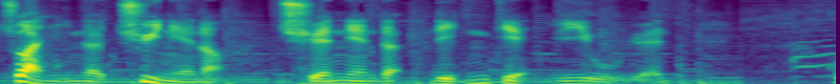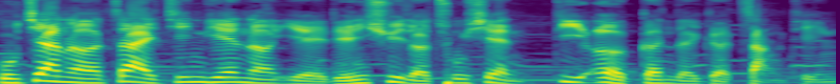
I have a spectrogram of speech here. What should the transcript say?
赚赢了去年呢全年的零点一五元。股价呢在今天呢也连续的出现第二根的一个涨停，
